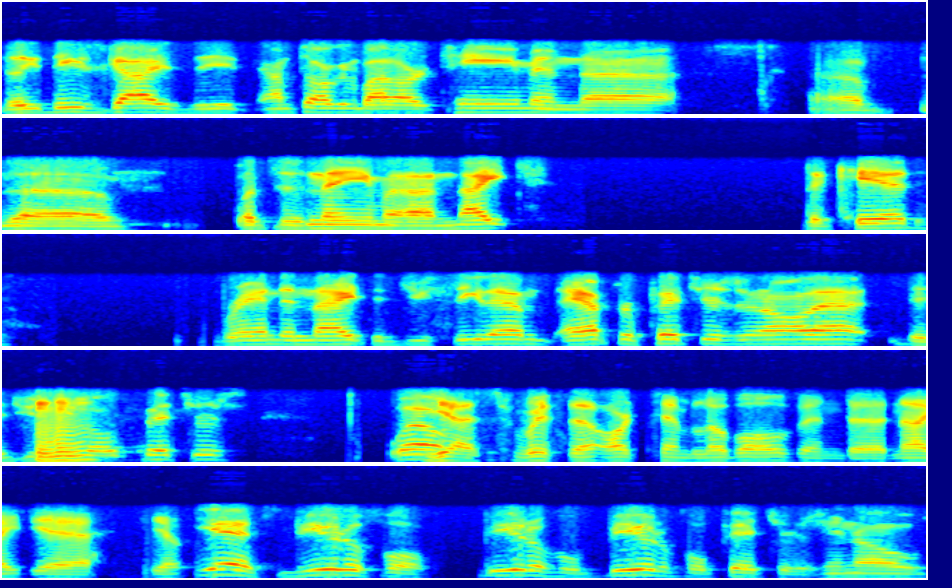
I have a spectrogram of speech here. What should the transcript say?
the, these guys, the, I'm talking about our team and uh, uh, the what's his name, uh, Knight, the kid, Brandon Knight. Did you see them after pictures and all that? Did you mm-hmm. see those pictures? Well, yes, with uh, Artem Lobov and uh, Knight. Yeah, yep. Yes, beautiful, beautiful, beautiful pictures. You know,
